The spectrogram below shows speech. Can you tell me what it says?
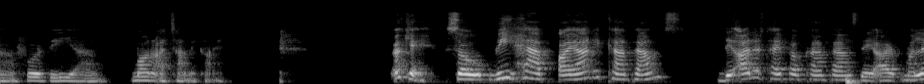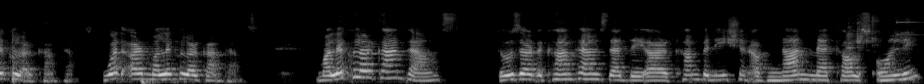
uh, for the uh, monoatomic ion. Okay, so we have ionic compounds. The other type of compounds, they are molecular compounds. What are molecular compounds? Molecular compounds, those are the compounds that they are combination of non-metals only,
